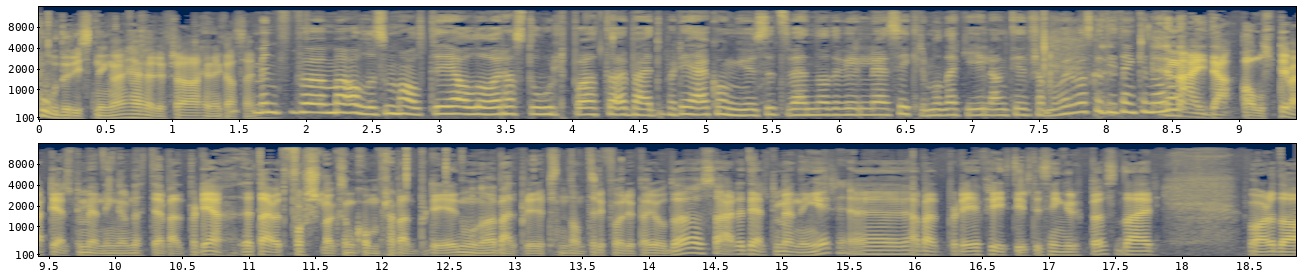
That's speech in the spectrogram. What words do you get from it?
hoderystninga jeg hører fra Henrik Asheim. Men med alle som alltid i alle år har stolt på at Arbeiderpartiet er kongehusets venn og det vil sikre monarki i lang tid framover, hva skal de tenke nå? Nei, det har alltid vært delte meninger om dette i Arbeiderpartiet. Dette er jo et forslag som kom fra Arbeiderpartiet, noen av Arbeiderparti-representanter i forrige periode, og så er det delte meninger. Eh, Arbeiderpartiet fristilte sin gruppe. så det er var det da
